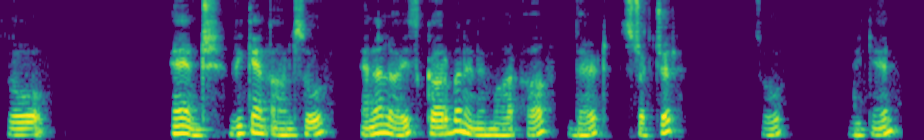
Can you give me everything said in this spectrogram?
So and we can also analyze carbon NMR of that structure. So we can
